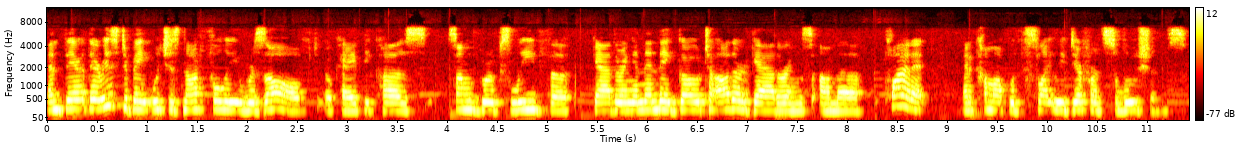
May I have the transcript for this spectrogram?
And there, there is debate which is not fully resolved, okay, because some groups leave the gathering and then they go to other gatherings on the planet and come up with slightly different solutions.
